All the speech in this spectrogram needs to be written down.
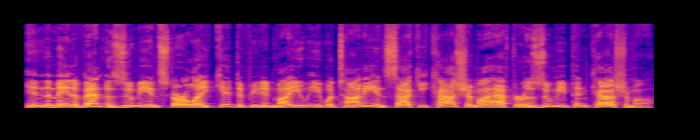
In the main event, Azumi and Starlight Kid defeated Mayu Iwatani and Saki Kashima after Azumi pinned Kashima.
